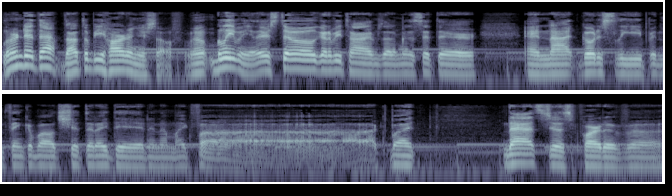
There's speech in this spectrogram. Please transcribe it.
learn to adapt, not to be hard on yourself. Believe me, there's still gonna be times that I'm gonna sit there and not go to sleep and think about shit that I did, and I'm like, fuck. But that's just part of uh,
